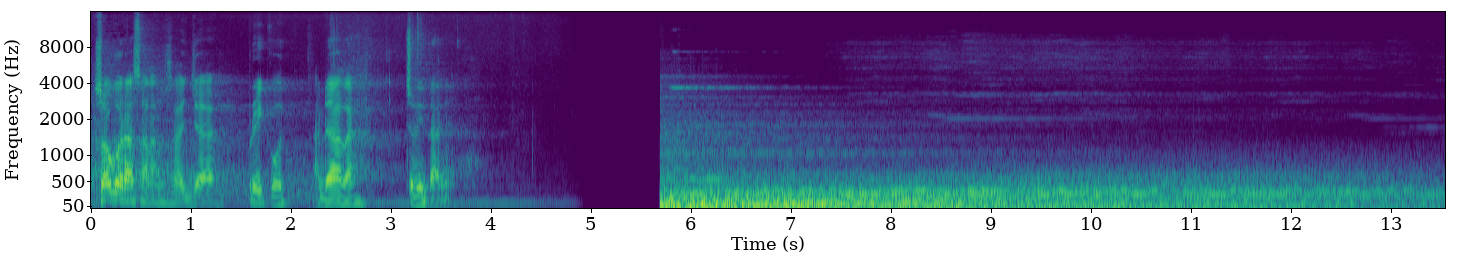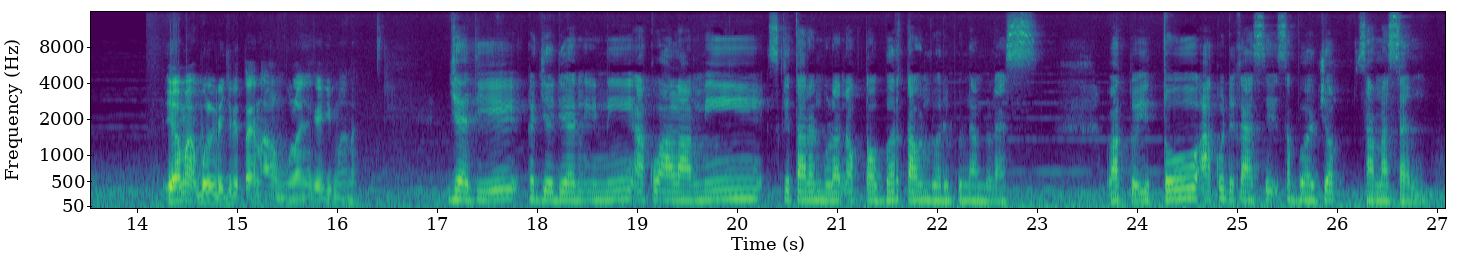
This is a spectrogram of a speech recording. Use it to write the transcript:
So, gue rasa langsung saja berikut adalah ceritanya. Ya mak, boleh diceritain awal mulanya kayak gimana? jadi kejadian ini aku alami sekitaran bulan Oktober tahun 2016 waktu itu aku dikasih sebuah job sama Sam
